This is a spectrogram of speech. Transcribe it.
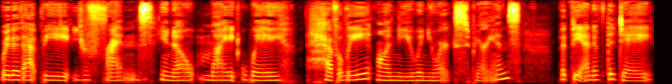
whether that be your friends, you know, might weigh heavily on you and your experience. But at the end of the day,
